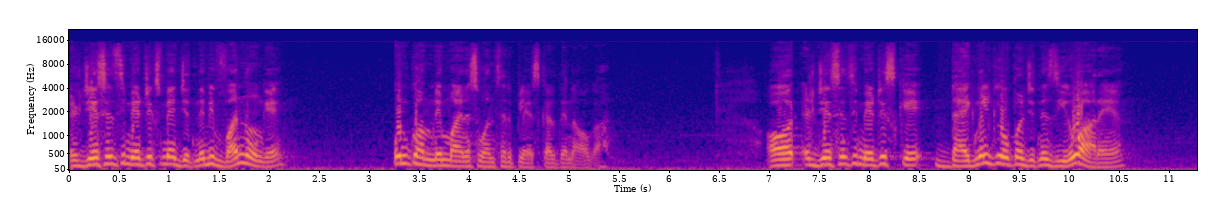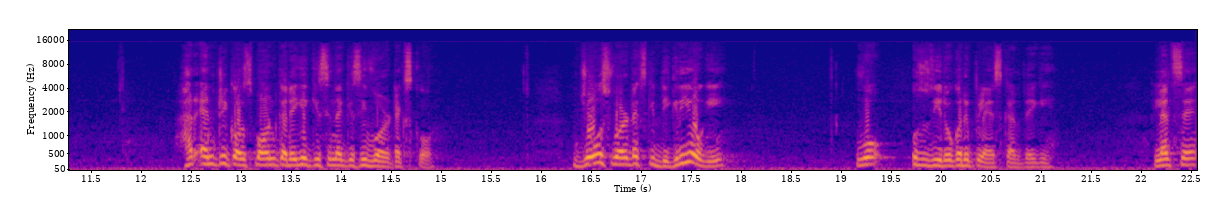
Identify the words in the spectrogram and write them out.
ایڈجیسنسی میٹرکس میں جتنے بھی ون ہوں گے ان کو ہم نے مائنس ون سے ریپلیس کر دینا ہوگا اور میٹرکس کے ڈائگنل کے اوپر جتنے زیرو آ رہے ہیں ہر انٹری کورسپونڈ کرے گی کسی نہ کسی ورٹیکس کو جو اس ورٹیکس کی ڈگری ہوگی وہ اس زیرو کو ریپلیس کر دے گی لیٹ سے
